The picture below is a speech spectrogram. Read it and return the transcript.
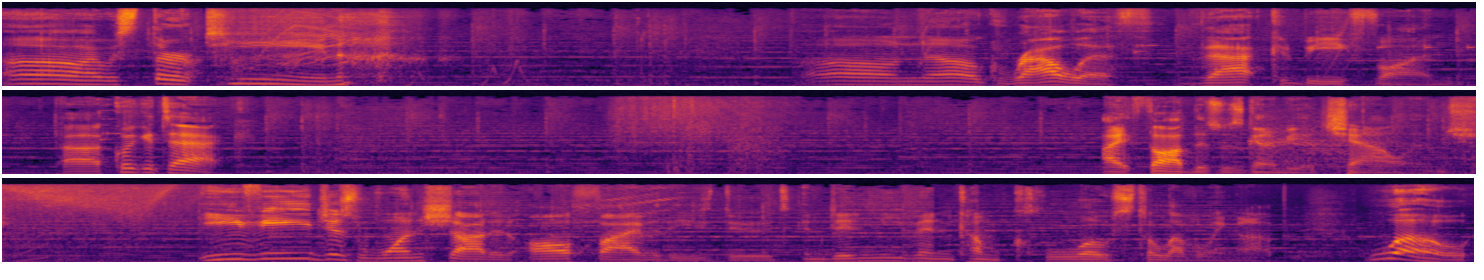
Oh, I was 13. Oh no, Growlithe. That could be fun. Uh, quick attack. I thought this was going to be a challenge. Eevee just one-shotted all five of these dudes and didn't even come close to leveling up. Whoa,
